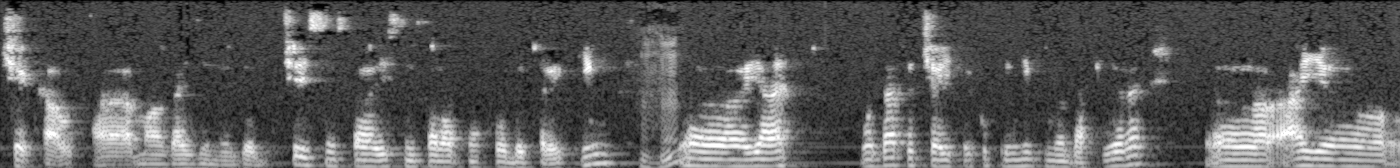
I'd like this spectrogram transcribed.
checkout a magazinului de obicei, este instalat, este instalat un cod de tracking, uh-huh. uh, iar odată ce ai trecut prin linkul de afiliere, uh, ai uh,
